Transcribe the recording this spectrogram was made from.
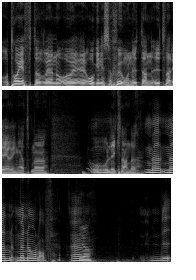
och ta efter en o- eh, organisation utan utvärdering att med, och, och Mm. liknande. Men, men, men Olof. ehm, Ja. vi,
